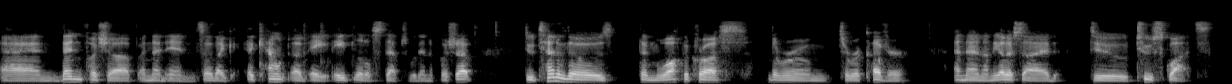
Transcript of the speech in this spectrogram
and then push up and then in. So like a count of eight, eight little steps within a push up. Do 10 of those, then walk across the room to recover. And then on the other side, do two squats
